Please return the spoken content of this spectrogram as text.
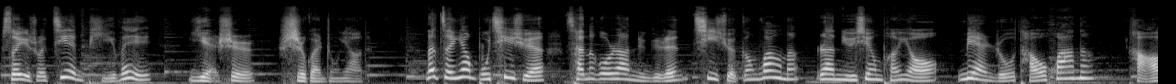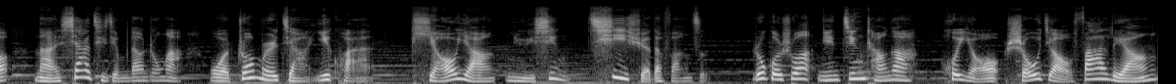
所以说健脾胃也是事关重要的。那怎样补气血才能够让女人气血更旺呢？让女性朋友面如桃花呢？好，那下期节目当中啊，我专门讲一款调养女性气血的方子。如果说您经常啊会有手脚发凉、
